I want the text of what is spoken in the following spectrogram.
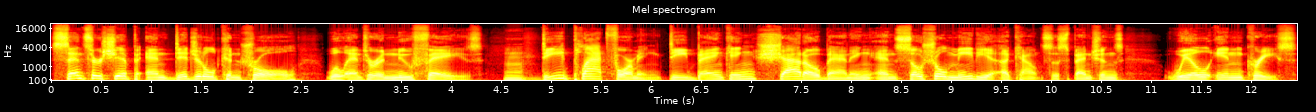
Censorship and digital control will enter a new phase. Mm. Deplatforming, debanking, shadow banning, and social media account suspensions will increase.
